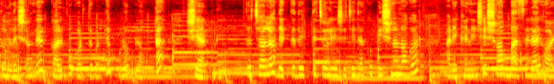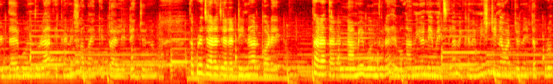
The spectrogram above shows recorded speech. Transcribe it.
তোমাদের সঙ্গে গল্প করতে করতে পুরো ব্লগটা শেয়ার করি। তো চলো দেখতে দেখতে চলে এসেছি দেখো কৃষ্ণনগর আর এখানে এসে সব বাসেরাই হল্ট দেয় বন্ধুরা। এখানে সবাইকে টয়লেটের জন্য। তারপরে যারা যারা ডিনার করে, তারা তারা নামে বন্ধুরা এবং আমিও নেমেছিলাম। এখানে মিষ্টি নেওয়ার জন্য। এটা পুরো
